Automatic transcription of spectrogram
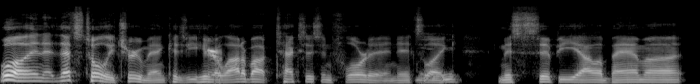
Well, and that's totally true, man. Because you hear a lot about Texas and Florida, and it's Mhm. like Mississippi, Alabama,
